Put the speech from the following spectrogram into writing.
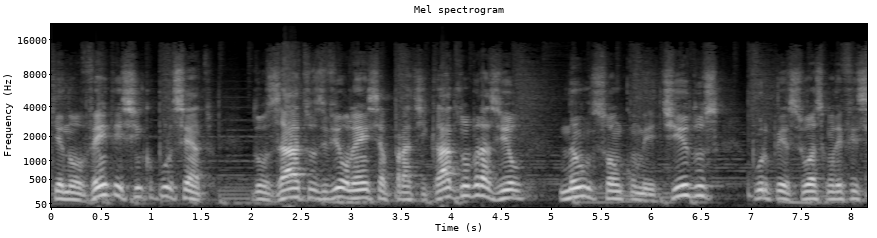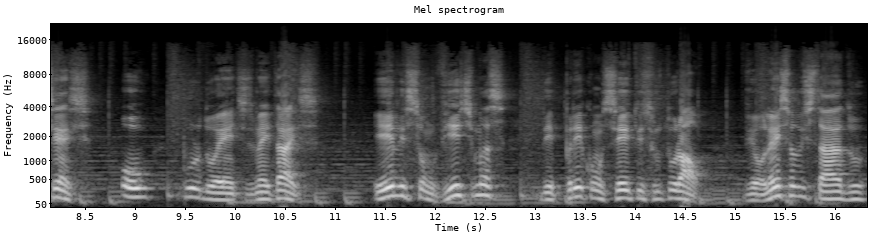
que 95% dos atos de violência praticados no Brasil não são cometidos por pessoas com deficiência ou por doentes mentais. Eles são vítimas de preconceito estrutural, violência do Estado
